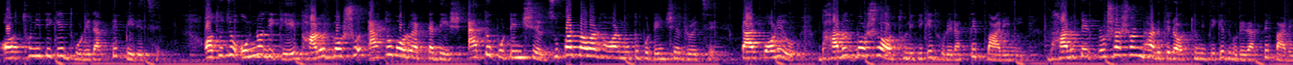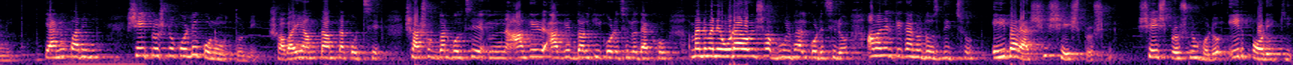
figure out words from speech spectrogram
অর্থনীতিকে ধরে রাখতে পেরেছে। অথচ অন্যদিকে ভারতবর্ষ এত বড় একটা দেশ, এত পোটেনশিয়াল সুপার পাওয়ার হওয়ার মতো পোটেনশিয়াল রয়েছে। তারপরেও ভারতবর্ষ অর্থনীতিকে ধরে রাখতে পারেনি। ভারতের প্রশাসন ভারতের অর্থনীতিকে ধরে রাখতে পারেনি। কেন পারেনি? সেই প্রশ্ন করলে কোনো উত্তর নেই। সবাই আমতা আমতা করছে। শাসক দল বলছে আগের আগের দল কি করেছিল দেখো? মানে মানে ওরা ওই সব ভুলভাল করেছিল। আমাদেরকে কেন দোষ দিচ্ছ? এইবার আসি শেষ প্রশ্ন। শেষ প্রশ্ন হলো এরপরে কি?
